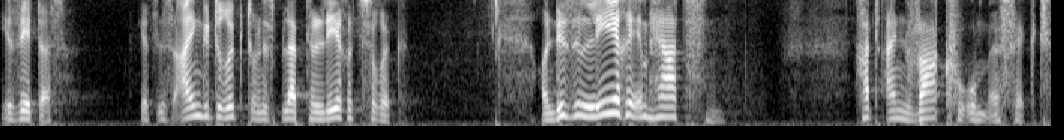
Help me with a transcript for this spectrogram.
Ihr seht das. Jetzt ist eingedrückt und es bleibt eine Leere zurück. Und diese Leere im Herzen hat einen Vakuumeffekt.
